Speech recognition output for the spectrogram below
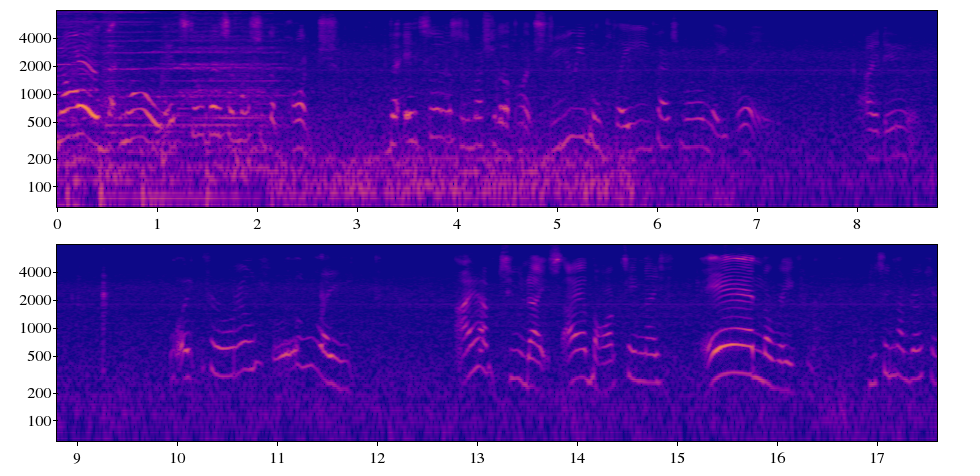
No, that, no, it still does as much as the punch. The, it still does as much as the punch. Do you even play Apex mode? Like, what? I do. Like, for real, for real? Like, I have two knives. I have the Octane knife and the Wraith knife. You think I'm joking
